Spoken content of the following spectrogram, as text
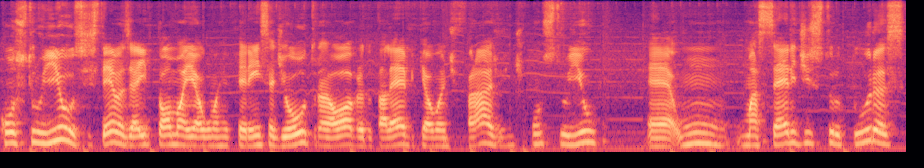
construiu sistemas, e aí toma aí alguma referência de outra obra do Taleb, que é o Antifrágil, a gente construiu é, um, uma série de estruturas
